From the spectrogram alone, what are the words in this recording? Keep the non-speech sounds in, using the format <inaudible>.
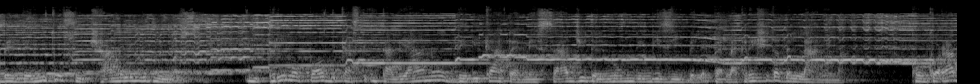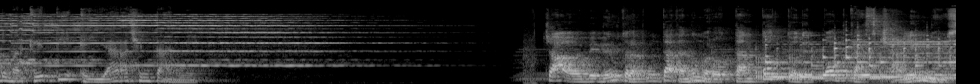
Benvenuto su Channeling News, il primo podcast italiano dedicato ai messaggi del mondo invisibile per la crescita dell'anima, con Corrado Marchetti e Iara Centanni. Ciao e benvenuto alla puntata numero 88 del podcast Channeling News.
